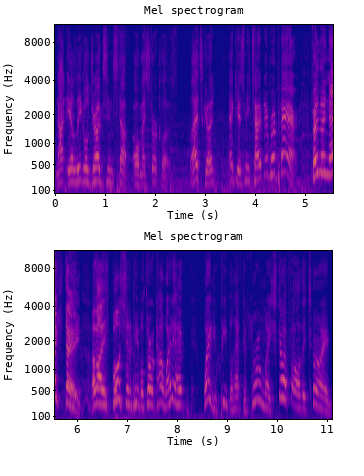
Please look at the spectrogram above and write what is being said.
not illegal drugs and stuff. Oh, my store closed. Well, that's good. That gives me time to prepare for the next day of all this bullshit of people throwing. God, why do I have? Why do people have to throw my stuff all the time?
